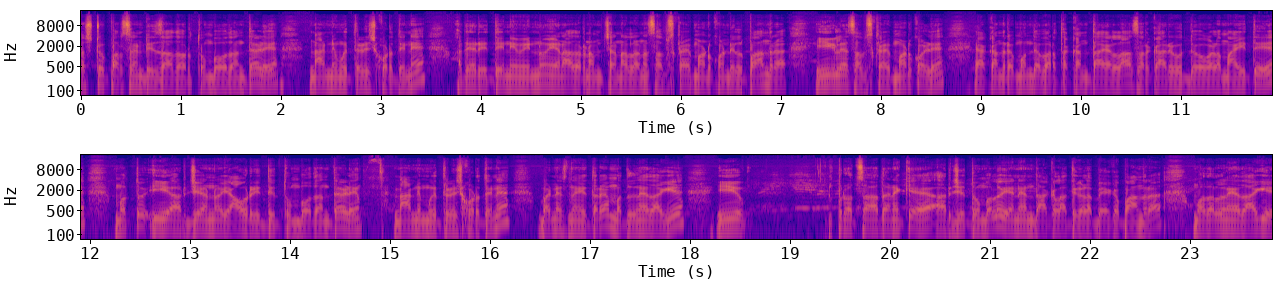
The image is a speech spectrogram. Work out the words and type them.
ಎಷ್ಟು ಪರ್ಸೆಂಟೇಜ್ ಆದವ್ರು ತುಂಬೋದು ಅಂತೇಳಿ ನಾನು ನಿಮಗೆ ತಿಳಿಸ್ಕೊಡ್ತೀನಿ. ಅದೇ ರೀತಿ ನೀವು ಇನ್ನೂ ಏನಾದರೂ ನಮ್ಮ ಚಾನಲನ್ನು ಸಬ್ಸ್ಕ್ರೈಬ್ ಮಾಡ್ಕೊಂಡಿಲ್ಲಪ್ಪ ಅಂದ್ರೆ, ಈಗಲೇ ಸಬ್ಸ್ಕ್ರೈಬ್ ಮಾಡ್ಕೊಳ್ಳಿ. ಯಾಕಂದರೆ ಮುಂದೆ ಬರ್ತಕ್ಕಂಥ ಎಲ್ಲ ಸರ್ಕಾರಿ ಉದ್ಯೋಗಗಳ ಮಾಹಿತಿ ಮತ್ತು ಈ ಅರ್ಜಿಯನ್ನು ಯಾವ ರೀತಿ ತುಂಬೋದು ಅಂತೇಳಿ ನಾನು ನಿಮಗೆ ತಿಳಿಸ್ಕೊಡ್ತೀನಿ. ಬನ್ನಿ ಸ್ನೇಹಿತರೆ ಮೊದಲನೇದಾಗಿ ಈ ಪ್ರೋತ್ಸಾಹಧನಕ್ಕೆ ಅರ್ಜಿ ತುಂಬಲು ಏನೇನು ದಾಖಲಾತಿಗಳು ಬೇಕಪ್ಪ ಅಂದ್ರೆ ಮೊದಲನೇದಾಗಿ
